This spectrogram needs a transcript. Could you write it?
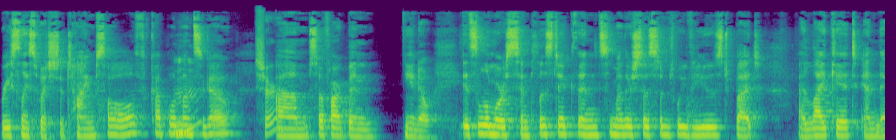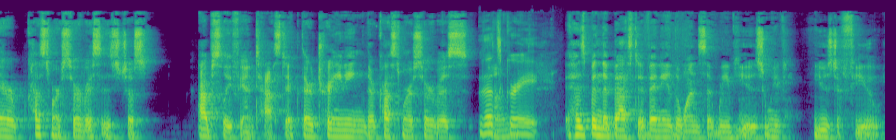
recently switched to TimeSolv a couple of months ago. Sure. Um, so far, I've been, you know, it's a little more simplistic than some other systems we've used, but I like it. And their customer service is just absolutely fantastic. Their training, their customer service That's um, great. has been the best of any of the ones that we've used. And we've used a few.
